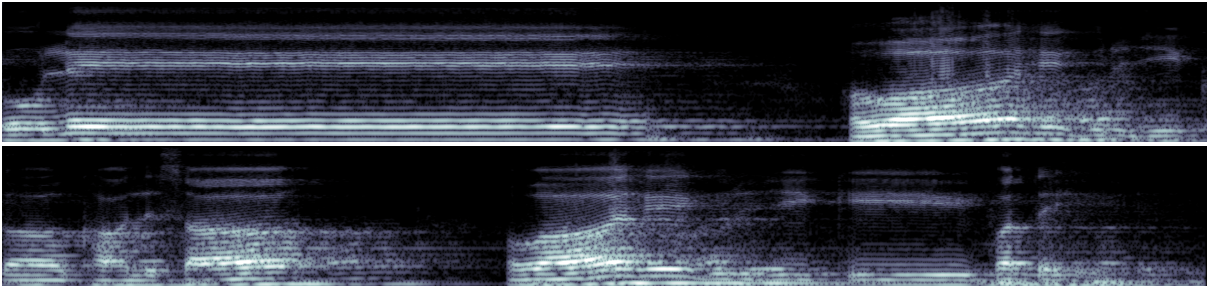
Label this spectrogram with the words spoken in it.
ਗੋਲੇ ਵਾਹਿਗੁਰੂ ਜੀ ਕਾ ਖਾਲਸਾ, ਵਾਹਿਗੁਰੂ ਜੀ ਕੀ फतेही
